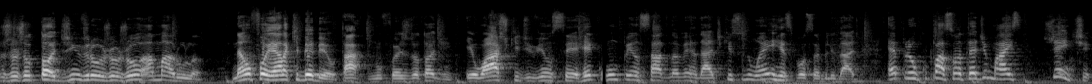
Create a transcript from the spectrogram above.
Jojo Todinho virou Jojo Amarula. Não foi ela que bebeu, tá? Não foi a Jojo Todinho. Eu acho que deviam ser recompensados, na verdade, que isso não é irresponsabilidade. É preocupação até demais. Gente,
